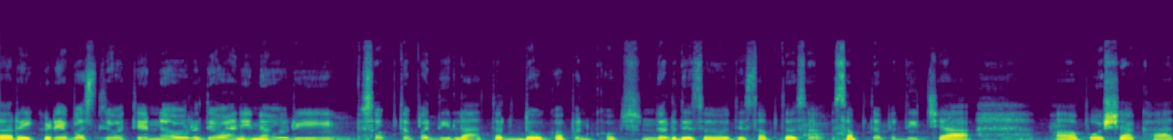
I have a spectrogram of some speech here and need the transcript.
तर इकडे बसले होते नवरदेव आणि नवरी सप्तपदीला. तर दोघं पण खूप सुंदर दिसत होते सप्त सप्तपदीच्या पोशाखात.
